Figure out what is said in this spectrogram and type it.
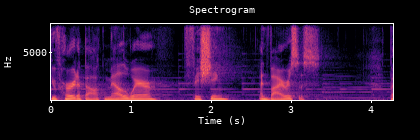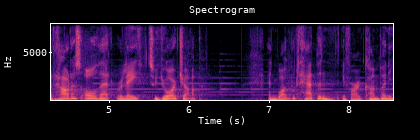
You've heard about malware, phishing, and viruses. But how does all that relate to your job? And what would happen if our company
